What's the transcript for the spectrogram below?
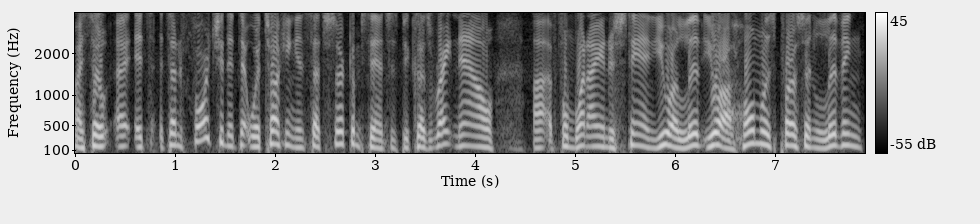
All right, so uh, it's it's unfortunate that we're talking in such circumstances because right now, uh, from what I understand, you are live you are a homeless person living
